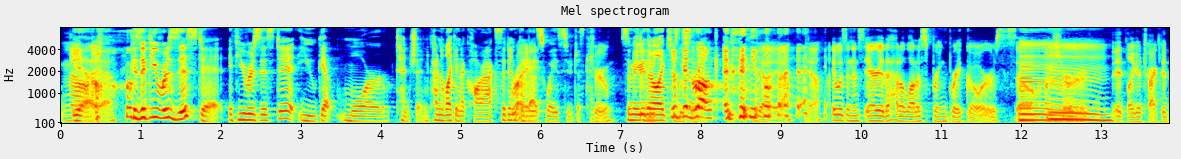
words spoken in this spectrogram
No, Yeah, no. yeah. Because if you resist it, if you resist it, you get more tension. Kind of like in a car accident, Right. the best way is to just kind True. of. So maybe To they're like, just get loosen up. drunk, and then you. yeah, yeah, yeah. It was in an area that had a lot of spring break goers, so I'm sure mm. it like attracted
